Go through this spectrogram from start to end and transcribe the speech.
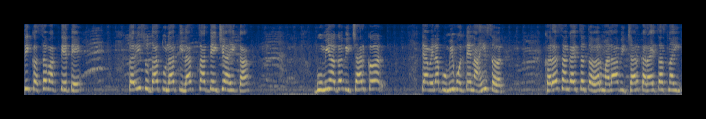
ती कसं वागते ते? तरीसुद्धा तुला तिलाच साथ द्यायची आहे का? भूमी अगं विचार कर. त्यावेळेला भूमी बोलते नाही सर. खरं सांगायचं तर मला विचार करायचाच नाही.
